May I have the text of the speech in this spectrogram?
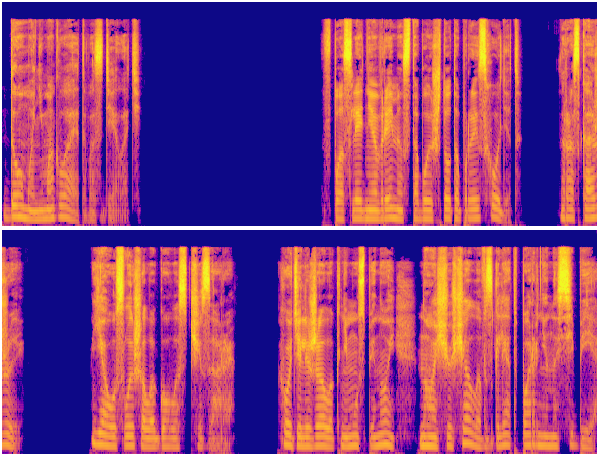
дома не могла этого сделать. «В последнее время с тобой что-то происходит. Расскажи». Я услышала голос Чезары. Хоть и лежала к нему спиной, но ощущала взгляд парня на себе.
